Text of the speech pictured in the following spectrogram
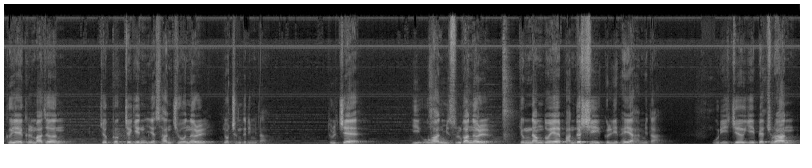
그에 걸맞은 적극적인 예산 지원을 요청드립니다. 둘째, 이 우한 미술관을 경남도에 반드시 건립해야 합니다. 우리 지역이 배출한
